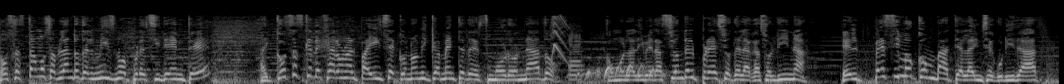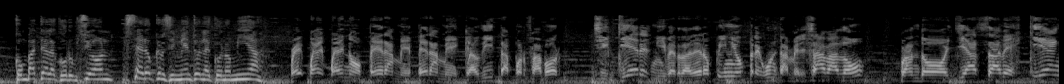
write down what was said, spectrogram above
O sea, ¿estamos hablando del mismo presidente? Hay cosas que dejaron al país económicamente desmoronado, como la liberación del precio de la gasolina, el pésimo combate a la inseguridad, combate a la corrupción, cero crecimiento en la economía. Bueno, espérame, espérame, Claudita, por favor. Si quieres mi verdadera opinión, pregúntame el sábado, cuando ya sabes quién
